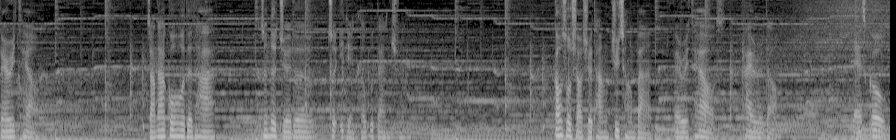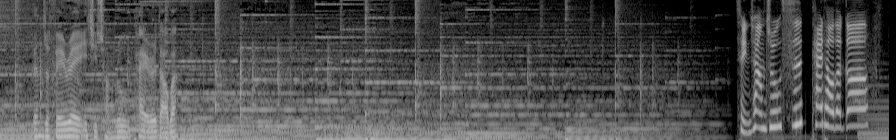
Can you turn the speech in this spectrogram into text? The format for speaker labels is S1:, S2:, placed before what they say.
S1: ，Fairy Tale。长大过后的他，真的觉得这一点都不单纯。高手小学堂剧场版《Fairy Tales》泰尔岛，Let's go，跟着飞瑞一起闯入泰尔岛吧。
S2: 请唱出“嘶”开头的歌。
